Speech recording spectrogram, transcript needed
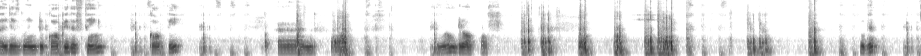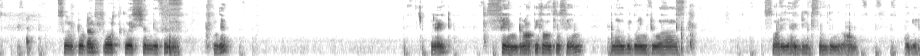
I'll just going to copy this thing copy and drop off. Okay. So total fourth question this is okay? Right? Same. Drop is also same. And I'll be going to ask sorry I did something wrong. Okay.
